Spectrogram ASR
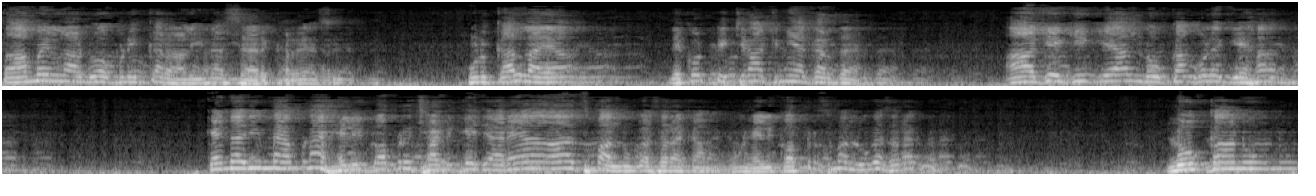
ਤਾਮਿਲਨਾਡੂ ਆਪਣੀ ਘਰ ਵਾਲੀ ਨਾਲ ਸੈਰ ਕਰ ਰਿਹਾ ਸੀ। ਹੁਣ ਕੱਲ ਆਇਆ, ਦੇਖੋ ਟਿਚਰਾ ਕਿੰਨੀਆਂ ਕਰਦਾ ਆ ਕੇ ਕੀ ਕਿਹਾ? ਲੋਕਾਂ ਕੋਲੇ ਗਿਆ ਕਹਿੰਦਾ ਜੀ, ਮੈਂ ਆਪਣਾ ਹੈਲੀਕਾਪਟਰ ਛੱਡ ਕੇ ਜਾ ਰਿਹਾ ਆ ਸੰਭਾਲੂਗਾ ਸਾਰਾ ਕੰਮ। ਹੁਣ ਹੈਲੀਕਾਪਟਰ ਸੰਭਾਲੂਗਾ ਸਾਰਾ ਕੰਮ? ਲੋਕਾਂ ਨੂੰ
